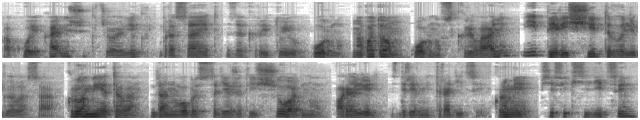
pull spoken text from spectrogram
какой камешек человек бросает в закрытую урну. Но потом урну вскрывали и пересчитывали голоса. Кроме этого, данный образ содержит еще одну параллель с древней традицией. Кроме псификсидиции,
